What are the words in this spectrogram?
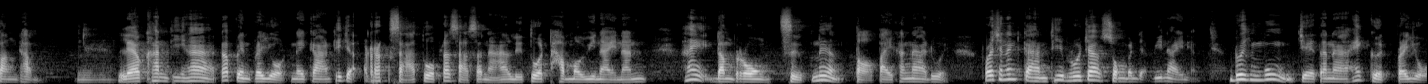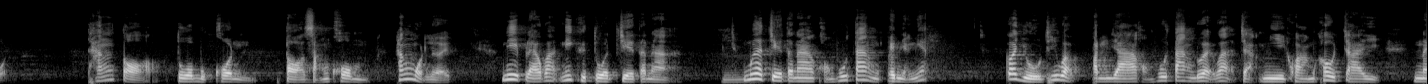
ฟังธรรมอืมแล้วขั้นที่ 5 ก็เป็นประโยชน์ในการที่จะรักษาตัวพระศาสนาหรือตัวธรรมวินัยนั้น ให้ดำรงสืบเนื่องต่อไปข้างหน้าด้วยเพ ราะฉะนั้นการที่พระพุทธเจ้าทรงบัญญัติวินัยเนี่ยด้วยมุ่งเจตนาให้เกิดประโยชน์ ทั้งต่อตัวบุคคลต่อสังคมทั้งหมดเลย นี่แปลว่านี่คือตัวเจตนา เมื่อเจตนาของผู้ตั้งเป็นอย่างเนี้ยก็อยู่ที่ว่าปัญญาของผู้ตั้งด้วยว่าจะมีความเข้าใจใน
